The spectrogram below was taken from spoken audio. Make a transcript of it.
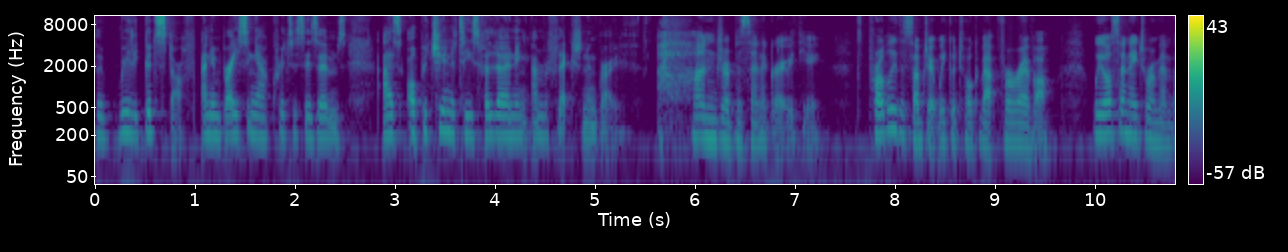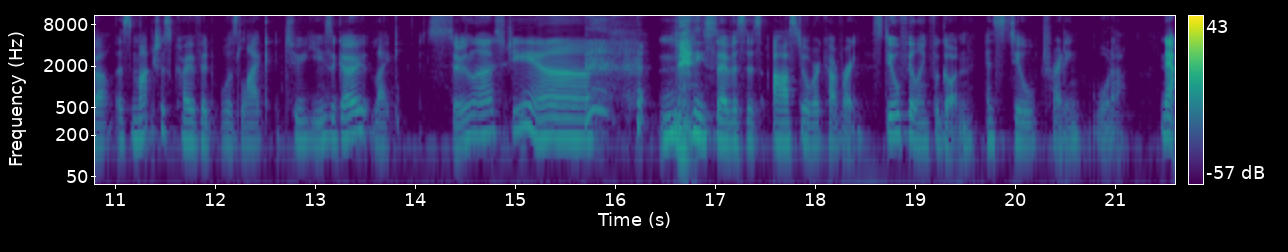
the really good stuff, and embracing our criticisms as opportunities for learning and reflection and growth. 100% agree with you. It's probably the subject we could talk about forever. We also need to remember as much as COVID was like two years ago, like so last year, many services are still recovering, still feeling forgotten, and still treading water. Now,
